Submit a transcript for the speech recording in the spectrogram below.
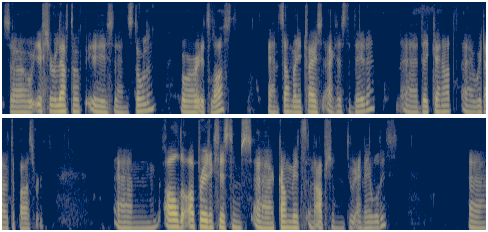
So if your laptop is stolen or it's lost, and somebody tries to access the data, uh, they cannot uh, without the password. Um, all the operating systems uh, come with an option to enable this. Um,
